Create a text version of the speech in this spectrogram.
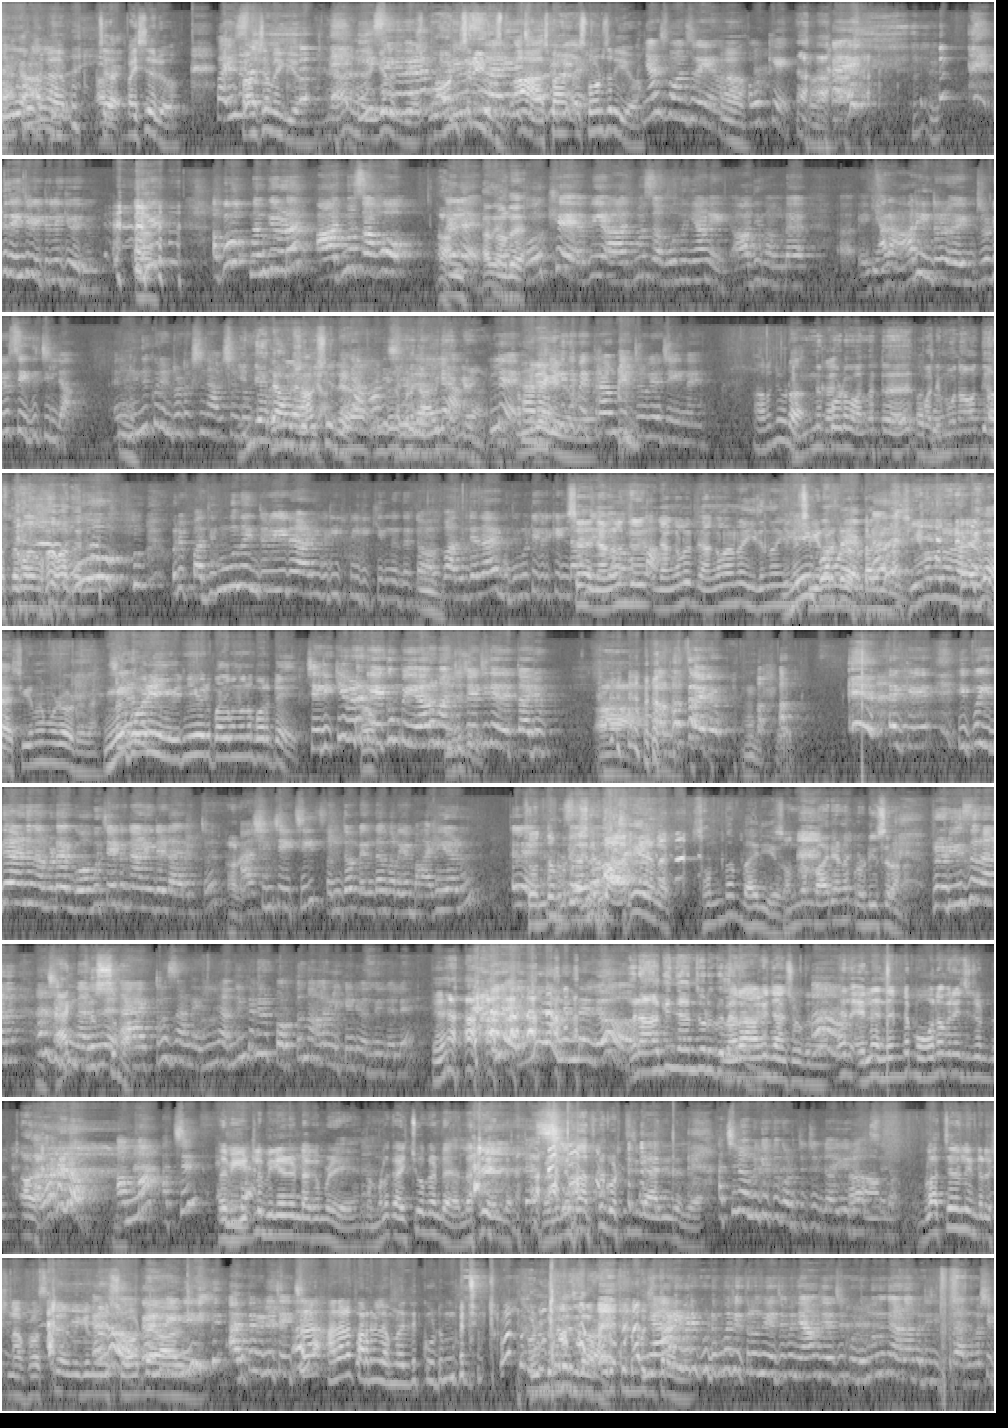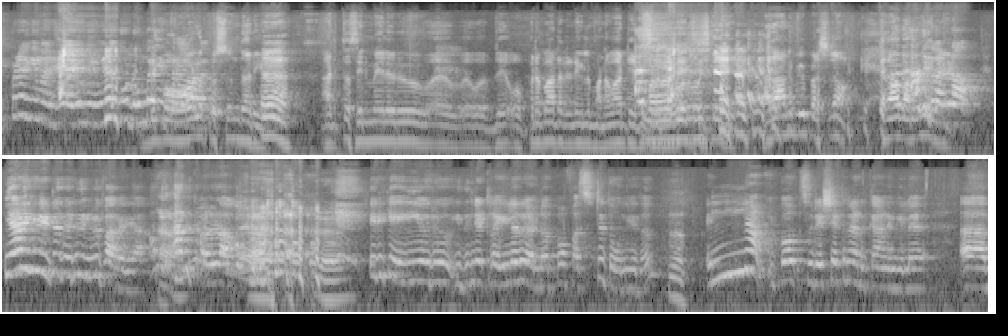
ഈ ആത്മ- അതെ. പൈസ തരുമോ പൈസ ഫംഗ്ഷൻ വയ്ക്കോ ഞാൻ ഈ ഭയങ്കര സിനിമയുടെ ഉദ്ദേശം. Sponsor ചെയ്യും. ആ? സ്പോൺസർ ചെയ്യോ ഞാൻ സ്പോൺസർ ചെയ്യണം. ആ. ഓക്കെ ഇത് എന്റെ വീട്ടിലേക്ക് വരൂ. അപ്പൊ നമുക്കിവിടെ ആത്മസഹോ അല്ലേ. ഓക്കെ അപ്പൊ ഈ ആത്മസഹോ ഞാൻ ആദ്യം നമ്മുടെ ഞാൻ ആരും ഇൻട്രൊഡ്യൂസ് ചെയ്തിട്ടില്ല. നിങ്ങൾക്കൊരു ആവശ്യമില്ല. എത്രാമത്തെ ഇന്റർവ്യൂ ചെയ്യുന്നേ? വന്നിട്ട് പതിമൂന്നാമത്തെ ഒരു പതിമൂന്ന് ഇന്റർവ്യൂയിലാണ് ഇവർ ഇപ്പൊ ഇരിക്കുന്നത് കേട്ടോ അപ്പൊ അതിന്റേതായ ബുദ്ധിമുട്ട് ഇവർക്ക് ഞങ്ങൾ ഞങ്ങളാണ് പോരട്ടെ, ഇനി ഒരു പതിമൂന്നെണ്ണം ശരിക്കും ഇവിടെ കേക്കും പി ആറും മഞ്ജു ചേച്ചി തരും. ഇപ്പൊ ഇതാണ് നമ്മുടെ ഗോപു ചേട്ടനാണ് ഇതിന്റെ ഡയറക്ടർ ആശിൻ ആഷിൻ ചേച്ചി സ്വന്തം എന്താ പറയാ ഭാര്യയാണ് അല്ലേ? സ്വന്തം അതിന് ഭാര്യയാണ്. സ്വന്തം ഭാര്യ സ്വന്തം ഭാര്യയാണ് പ്രൊഡ്യൂസറാണ് പ്രൊഡ്യൂസർ ആണ്. Actress ആണ്. ആക്ട്രസ് ആണ്. എല്ലാം നിന്റെ അങ്ങനെ പുറത്തുനിന്ന് ആളെ വിളിക്കേണ്ടി വന്നില്ലല്ലേ? അല്ലേ? ഒരാൾക്കും ചാൻസ് കൊടുക്കുന്നു ഒരാൾക്കും ആകെ ചാൻസ് കൊടുക്കുന്നു എല്ലാം എന്റെ മോൻ അഭിനയിച്ചിട്ടുണ്ട്. അമ്മ അച്ഛൻ വീട്ടിൽ വീട്ടിൽ ബിരിയാണി ഉണ്ടാക്കുമ്പോഴേ നമ്മൾ കഴിച്ചു നോക്കണ്ടേ? അല്ലാതെ വെളിയിൽ മാത്രം കൊടുത്തിട്ട് കാര്യമില്ലല്ലോ. അച്ഛനും അമ്മയ്ക്കൊക്കെ കൊടുത്തിട്ടുണ്ടോ ഈ ഒരു അവസരം? ഇവിടെ അച്ഛനല്ലേ ഇൻട്രഡക്ഷൻ ഫസ്റ്റ്? ഷോർട്ട് അടുത്ത വീട്ടിൽ ചേച്ചി. അതാ- അതാണ് പറഞ്ഞല്ലോ നമ്മളിത് കുടുംബ ചിത്രം. കുടുംബ ചിത്രം. ഒരു കുടുംബ ഞാൻ ചിത്രം ഇവർ കുടുംബ ചിത്രം എന്ന് ചോദിച്ചപ്പോ ഞാൻ വിചാരിച്ചു കുടുംബം കാണാൻ പറ്റിയ ചിത്രമാണ് പക്ഷെ ഇപ്പോഴും എനിക്ക് മനസ്സിലായി നിങ്ങളുടെ കുടുംബ ചിത്രമാണ്. പ്രശ്നം എന്താ ആ. അടുത്ത സിനിമയിലൊരു ഒപ്പന പാട്ടുണ്ടെങ്കിൽ മണവാട്ടി അതാണ് ഇപ്പൊ ഈ പ്രശ്നം. ഞാൻ നിങ്ങൾ പറയാ എനിക്ക് ഈ ഒരു ഇതിന്റെ ട്രെയിലർ കണ്ടപ്പോ ഫസ്റ്റ് തോന്നിയത് എല്ലാം ഇപ്പൊ സുരേഷ് ചേട്ടൻ എടുക്കുകയാണെങ്കിൽ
